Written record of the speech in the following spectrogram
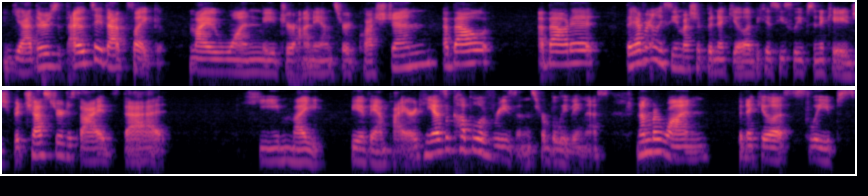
Yeah, there's I would say that's like my one major unanswered question about about it. They haven't really seen much of Bunnicula because he sleeps in a cage, but Chester decides that he might be a vampire. And he has a couple of reasons for believing this. Number one, Bunnicula sleeps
